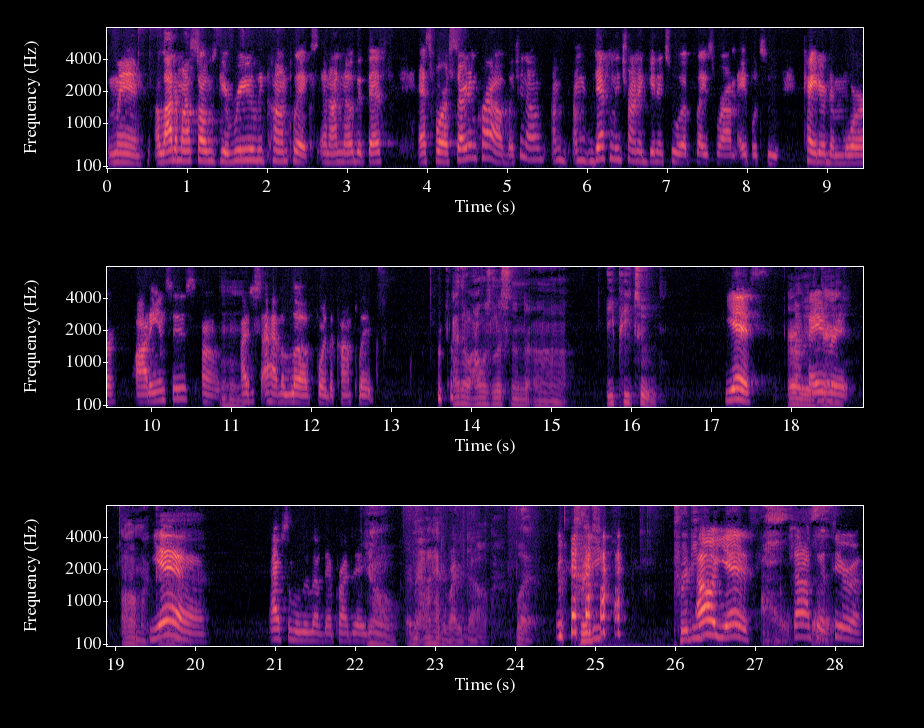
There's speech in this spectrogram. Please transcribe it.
man, a lot of my songs get really complex, and I know that that's that's for a certain crowd. But you know, I'm I'm definitely trying to get into a place where I'm able to cater to more audiences. Um, Mhm. I just I have a love for the complex. I know I was listening to uh, EP two Yes, earlier my favorite. Oh my god. Yeah, absolutely love that project. Yo, and I had to write it down. But pretty, pretty. Oh yes, Oh, shout out to. Atira.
